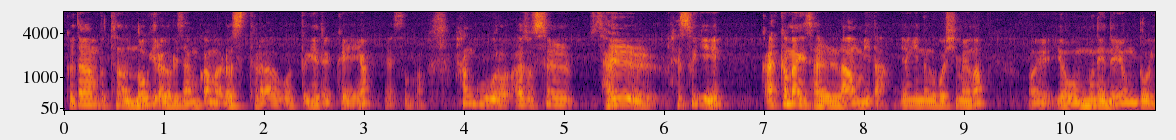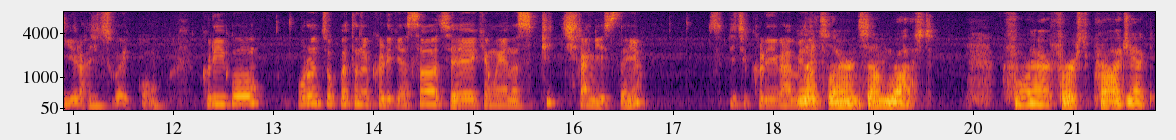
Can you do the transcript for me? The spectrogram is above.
그 다음부터는 녹이라 그러지 않고 아마 Rust라고 뜨게 될 거예요. 그래서 뭐 한국어로 아주 슬, 잘 해석이 깔끔하게 잘 나옵니다. 여기 있는 거 보시면은 어, 이 원문의 내용도 이해를 하실 수가 있고 그리고 오른쪽 버튼을 클릭해서 제 경우에는 스피치란 게 있어요. 스피치 클릭을 하면 Let's learn some Rust. For our first project,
